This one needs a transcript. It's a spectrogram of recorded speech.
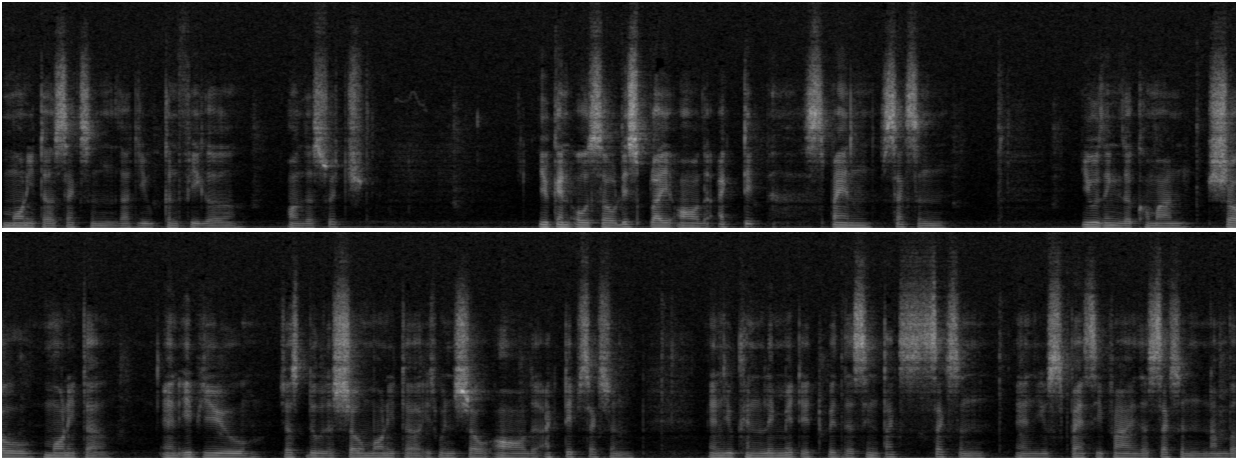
monitor section that you configure on the switch. You can also display all the active span section using the command show monitor and if you just do the show monitor it will show all the active section. And you can limit it with the syntax section. And you specify the section number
